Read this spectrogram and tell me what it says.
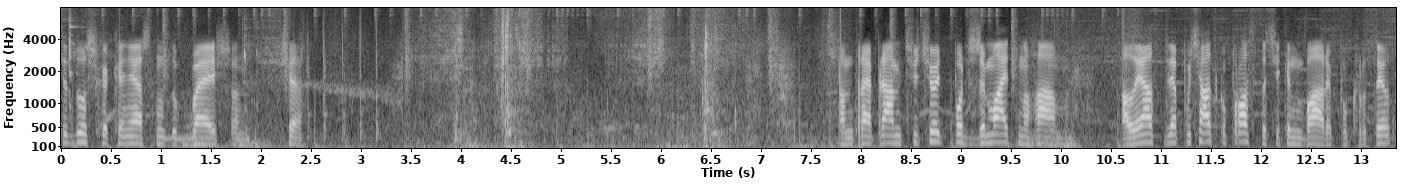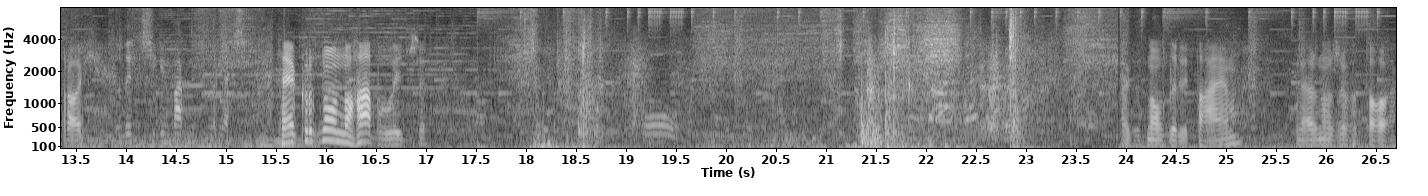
сідушка, звісно, дубейшн. Ще. Там треба прям чуть-чуть поджимати ногами. Але я для початку просто чикенбари покрутив трохи. Туди чікінбар не повернеш. Та я крутнув, нога болить вже. Так, знов залітаємо. Наверно, вже готове.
